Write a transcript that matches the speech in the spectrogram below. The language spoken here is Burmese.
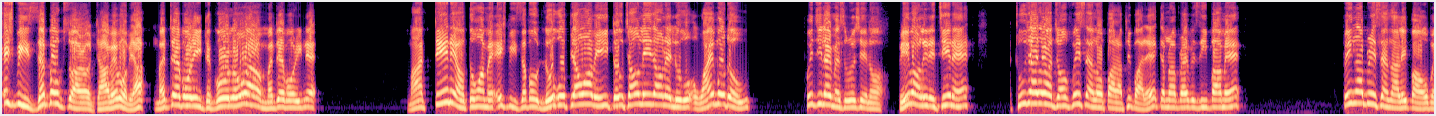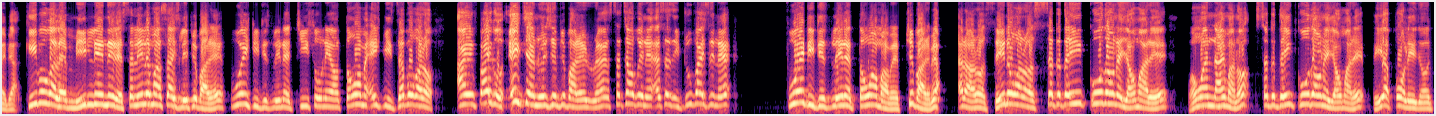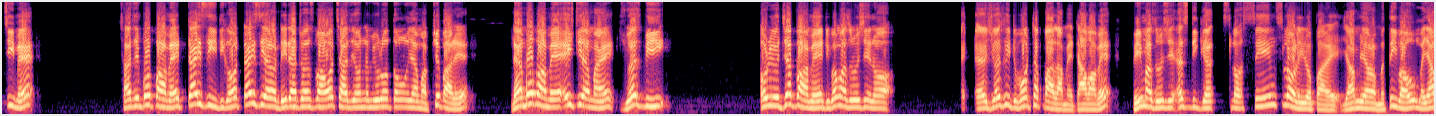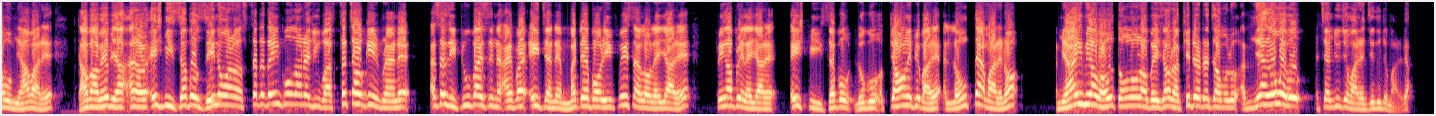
HP Zbox ဆိုတော့ဒါပဲပေါ့ဗျာ metal body တကိုယ်လုံးကတော့ metal body နဲ့မာတင်းနေအောင်သုံးရမယ် HP Zbox logo ပြောင်းသွားပြီတုတ်ချောင်းလေးချောင်းနဲ့ logo အဝိုင်းမဟုတ်တော့ဘူးဖွင့်ကြည့်လိုက်မယ်ဆိုလို့ရှိရင်တော့ဘေးပေါင်လေးတွေကျင်းတယ်အထူးခြားဆုံးကကျွန်တော် face unlock ပါတာဖြစ်ပါတယ် camera privacy ပါမယ် fingerprint sensor လေးပါအောင်မယ်ဗျ keyboard ကလည်းမီးလင်းနေတယ်14လက်မ size လေးဖြစ်ပါတယ် Full HD display နဲ့ကြီးစိုးနေအောင်သုံးရမယ် HP Zbox ကတော့ i5 ကို8 generation ဖြစ်ပါတယ် RAM 16 GB နဲ့ SSD 256နဲ့ Full HD display နဲ့သုံးရမှာပဲဖြစ်ပါတယ်ဗျအဲ့ဒါတော့ဈေးနှုန်းကတော့17သိန်း9000နဲ့ရောင်းပါတယ်119ပါနော်17သိန်း9000နဲ့ရောင်းပါတယ်ဘေးကပေါ့လေးကျွန်တော်ကြည့်မယ် charging port ပါမယ် type C ဒီကောင် type C ကတော့ data transfer ရော charging ရောနှမျိုးလုံးသုံးလို့ရမှာဖြစ်ပါတယ် LAN port ပါမယ် HDMI USB audio jack ပါမယ်ဒီဘက်မှာဆိုလို့ရှိရင်တော့အဲ USB တဘောထပ်ပါလာမယ်ဒါပါပဲဘေးမှာဆိုလို့ရှိရင် SD card slot same slot လေးတော့ပါတယ်ရမရတော့မသိပါဘူးမရဖို့များပါတယ်ဒါပါပဲဗျာအဲ့ဒါတော့ HP Zbox ဈေးနှုန်းကတော့17သိန်း9000နဲ့ယူပါ 16GB RAM နဲ့ SSD 256နဲ့ i5 8 Gen နဲ့ metal body face unlock လည်းရတယ် fingerprint လည်းရတယ် HP Zbox logo အပြောင်းလေးဖြစ်ပါတယ်အလုံးတက်ပါတယ်เนาะအများကြီးမရောက်ပါဘူး၃လုံးလောက်ပဲရောက်တာဖြစ်တဲ့အတွက်ကြောင့်မလို့အမြန်ဆုံးဝယ်ဖို့အကြံပြုချင်ပါတယ်ကျေးဇူးတင်ပါတယ်ဗျ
